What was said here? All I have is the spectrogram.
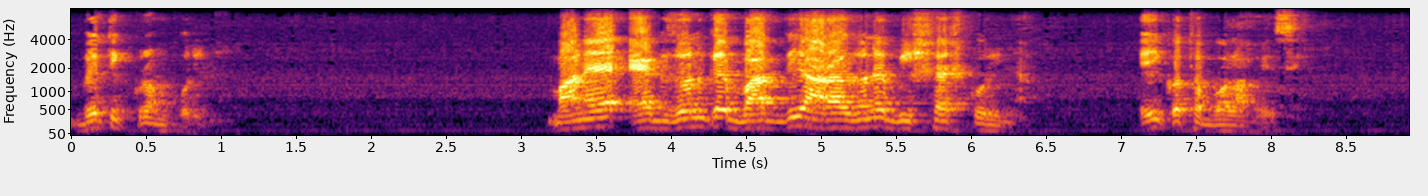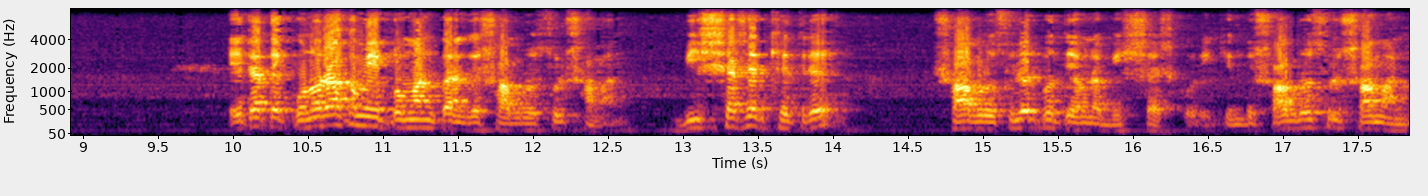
ব্যতিক্রম করি না। মানে একজনকে বাদ দিয়ে আর একজনে বিশ্বাস করি না। এই কথা বলা হয়েছে। এটাতে কোন রকমই প্রমাণ করে যে সব রসুল সমান। বিশ্বাসের ক্ষেত্রে সব রসুলের প্রতি আমরা বিশ্বাস করি, কিন্তু সব রসুল সমান,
